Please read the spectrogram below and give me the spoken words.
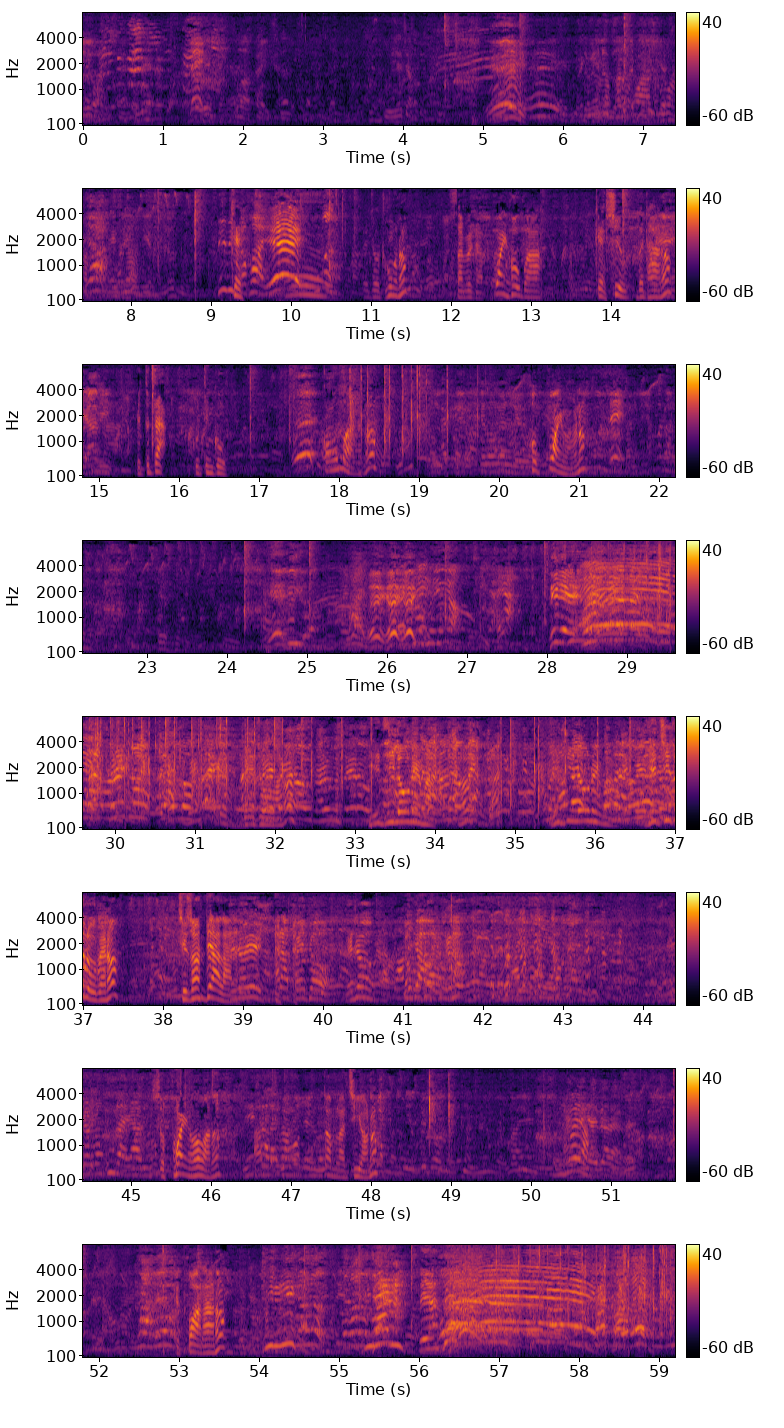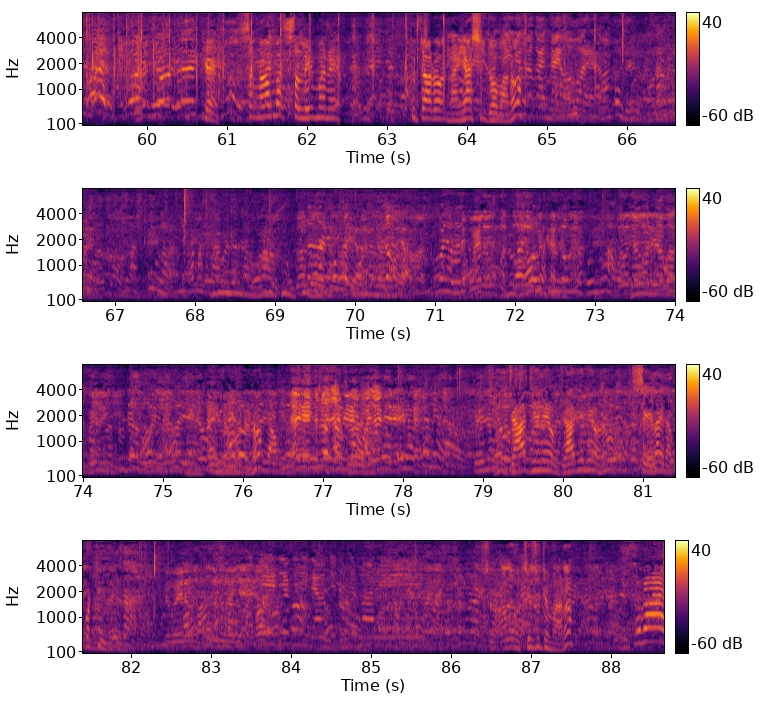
ကဲဖာရေးအဲ့ကြောထိုးမနော်စားပဲက point ဟုတ်ပါကဲရှေ့ဘက်ထားနော်ကဲတူတာကိုတင်ကိုကောင်းပါနော်ဟုတ် point ပါမနော်ဟေးဟေးဟေးမိတယ်ဘယ်ကြောပါနော်ငါတို့မဆဲတော့ရေကြီးလုံးနဲ့မှာနော် ရေကြီးလုံးနဲ့မှာရေကြီးသလိုပဲနော်ခြေစွမ်းပြလာတယ်အဲ့ဒါဘယ်ကျော်ဘယ်ကျော်လောက်ကြပါလားစပွိုင်းရောပါနော်တမလာကြည့်အောင်နော်ကဖွာတာနော်ကဲ 15မှ14မှနဲ့တူတာတော့နိုင်ရရှိတော့ပါနော်ဘက်ကနိုင်သွားပါတယ်နော်အဲ့တော့တော့နော်လိုက်တယ်ကျွန်တော်ရိုက်ပြီးတော့ရိုက်ပြီးတယ်နော်ဂျားချင်းလေးကိုဂျားချင်းလေးကိုနော်ဆယ်လိုက်တာကွက်တီပဲဆိုဒီဝဲလုံးသုံးလို့ရိုက်ဒီရက်စီတောင်ကျေးဇူးတင်ပါတယ်တော့အားလုံးကျေးဇူးတင်ပါနော်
